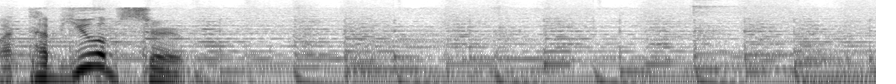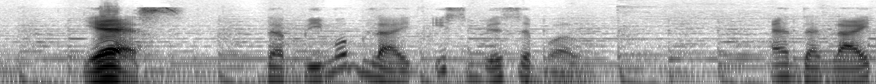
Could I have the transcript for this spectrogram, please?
What have you observed? Yes, the beam of light is visible and the light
